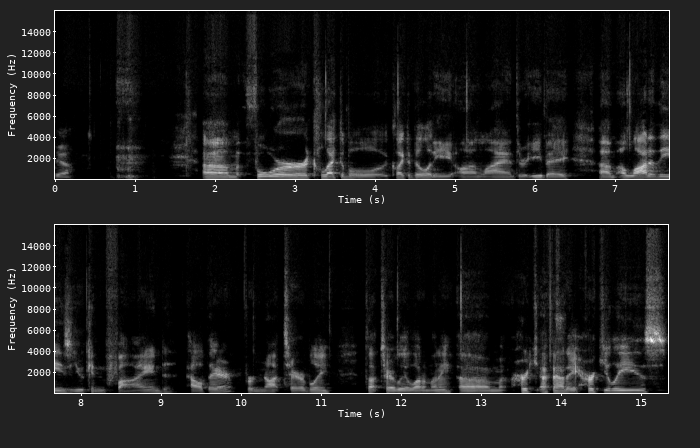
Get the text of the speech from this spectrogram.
Yeah. Um, for collectible collectability online through eBay, um, a lot of these you can find out there for not terribly, not terribly a lot of money. Um, Herc- I found a Hercules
